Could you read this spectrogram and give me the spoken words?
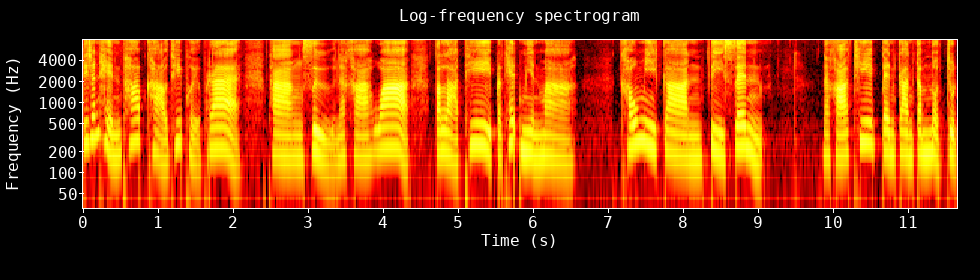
ดิฉันเห็นภาพข่าวที่เผยแพร่ ทางสื่อนะคะว่าตลาดที่ประเทศเมียนมา เขามีการตีเส้นนะคะ ที่เป็นการกำหนดจุด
